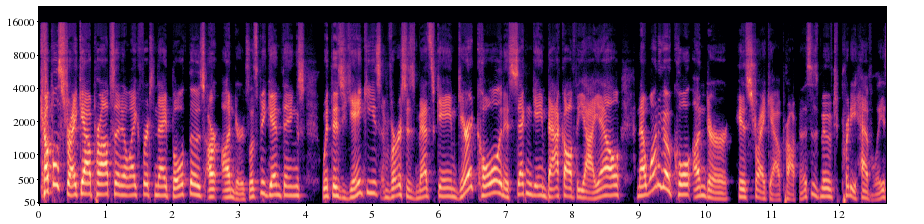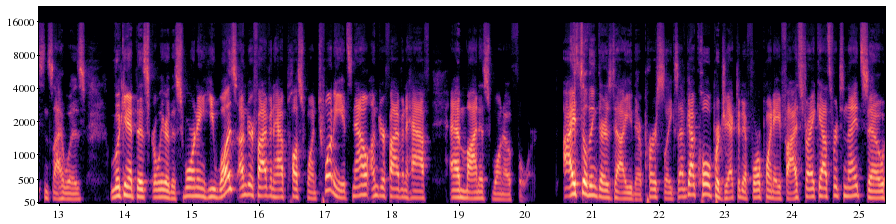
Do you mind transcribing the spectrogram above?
Couple strikeout props that I like for tonight. Both those are unders. Let's begin things with this Yankees versus Mets game. Gerrit Cole in his second game back off the IL. And I want to go Cole under his strikeout prop. Now, this has moved pretty heavily since I was looking at this earlier this morning. He was under five and a half plus 120. It's now under five and a half at minus 104. I still think there's value there personally because I've got Cole projected at 4.85 strikeouts for tonight. So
